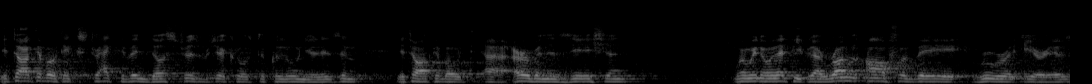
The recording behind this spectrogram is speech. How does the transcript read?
You talked about extractive industries, which are close to colonialism. You talked about uh, urbanization, when we know that people are run off of the rural areas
